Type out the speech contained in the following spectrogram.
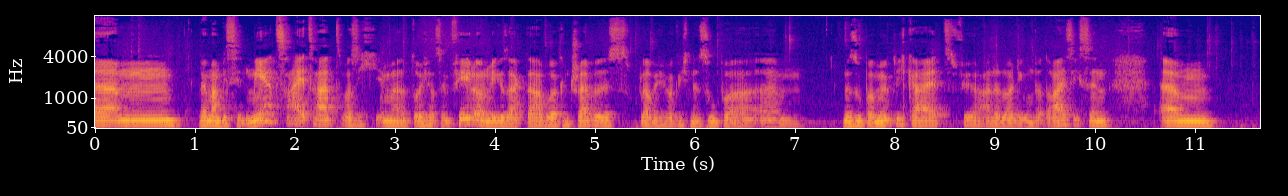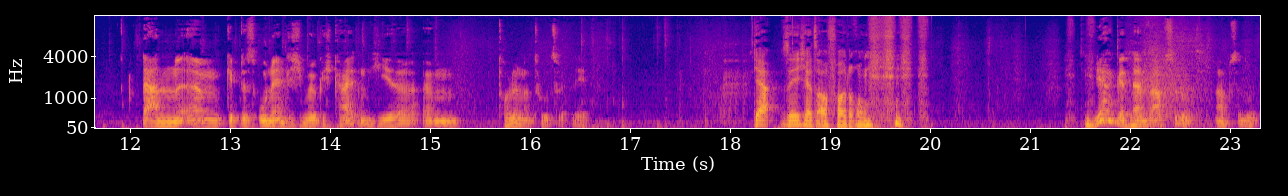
Ähm, wenn man ein bisschen mehr Zeit hat, was ich immer durchaus empfehle, und wie gesagt, da Work and Travel ist, glaube ich, wirklich eine super, ähm, eine super Möglichkeit für alle Leute, die unter 30 sind, ähm, dann ähm, gibt es unendliche Möglichkeiten, hier ähm, tolle Natur zu erleben. Ja, sehe ich als Aufforderung. Ja, äh, absolut, absolut.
